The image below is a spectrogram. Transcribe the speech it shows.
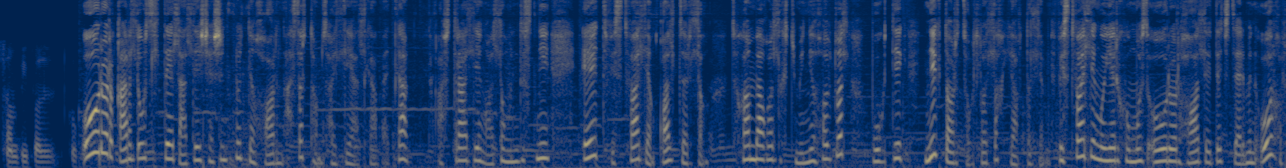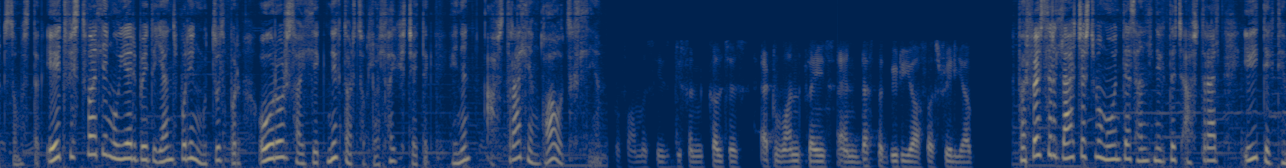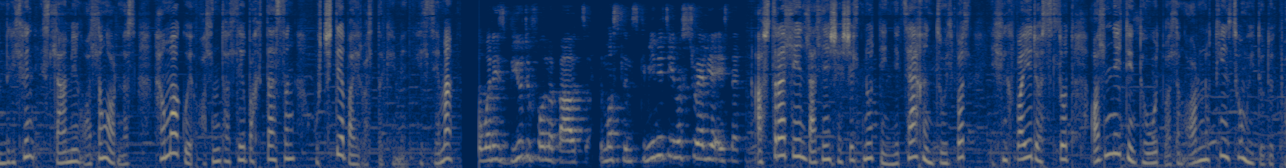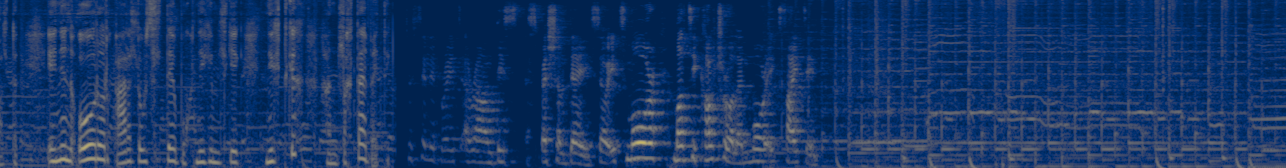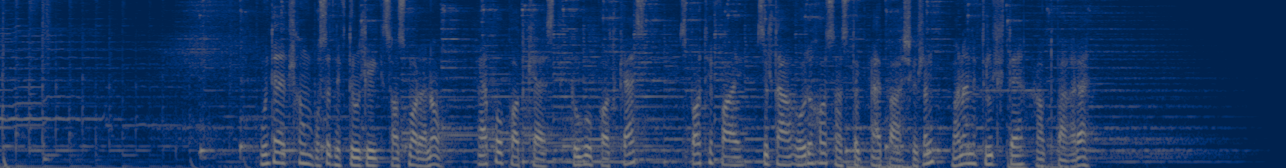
Some people Өөрөөр гарал үүсэлтэй лалын шашинтнуудын хооронд асар том соёлын ялгаа байдаг. Австралийн олон үндэсний Эд фестивалийн гол зорилго зохион байгуулагч миний хувьд бол бүгдийг нэг дор цуглуулах явдал юм. Фестивалийн үеэр хүмүүс өөрөөр хоол идэж зарим нь өөр хувцас өмсдөг. Эд фестивалийн үеэр бид янз бүрийн үзүүлбэр өөрөөр соёлыг нэг дор цуглуулахыг хичээдэг. Энэ нь Австралийн гоо үзэсгэлэн юм. Performances, different cultures at one place, and that's the beauty of Australia. Профессор Лачерч мөн үүнтэй санал нэгдэж Австралид Идийг тэмдэглэх нь Исламын олон орноос хамаагүй олон толыг багтаасан хүчтэй баяр болдог хэмээн хэлсэн юм а. What is beautiful about the Muslims community in Australia is that Австралийн лалын шашилтнуудын нэг цайхан зүйл бол ихэнх баяр ёслолууд олон нийтийн төвүүд болон орон нутгийн сүм хийдүүдэд болдог. Энэ нь өөрөөр гарал үүсэлтэй бүх нийгэмлэгийг нэгтгэх хандлагатай байдаг. To celebrate around this special day. So it's more multicultural and more exciting. Үүнтэй адилхан бусад нэвтрүүлгийг сонсомоор байна уу? Apple Podcast, Google Podcast, Spotify эсвэл та өөрийнхөө сонсдог апп ашиглан манай нэвтрүүлэгтэй хавд байгаарай.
